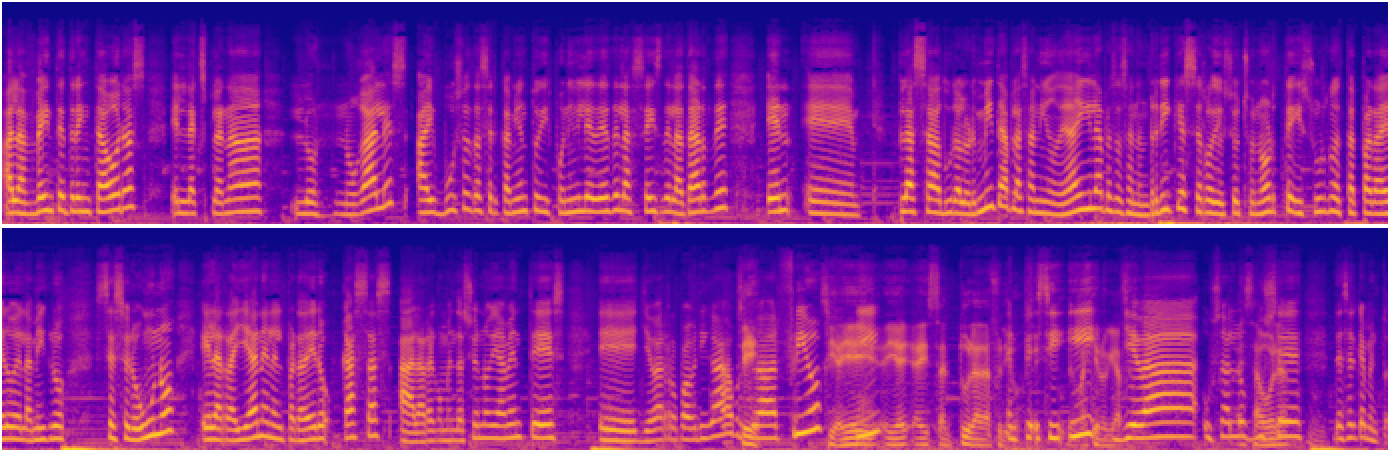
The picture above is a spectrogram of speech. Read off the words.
a las 20-30 horas en la explanada Los Nogales. Hay buses de acercamiento disponibles desde las 6 de la tarde en eh, Plaza Dura Lormita, Plaza Nido de Águila, Plaza San Enrique, Cerro 18 Norte y Sur, donde está el paradero de la micro C01, el Arrayán en el paradero Casas A. La recomendación obviamente es eh, llevar ropa abrigada porque Sí. va a dar frío. Sí, ahí y hay, hay- hay esa altura de frío. Sí, y lleva, usar los hora. buses de acercamiento.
